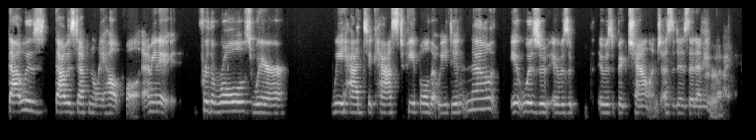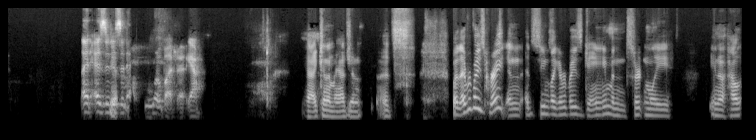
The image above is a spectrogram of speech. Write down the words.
that was that was definitely helpful. I mean, it, for the roles where we had to cast people that we didn't know, it was a, it was a it was a big challenge, as it is at any sure. as it yeah. is at low budget. Yeah. Yeah, I can imagine. It's, but everybody's great, and it seems like everybody's game, and certainly you know how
